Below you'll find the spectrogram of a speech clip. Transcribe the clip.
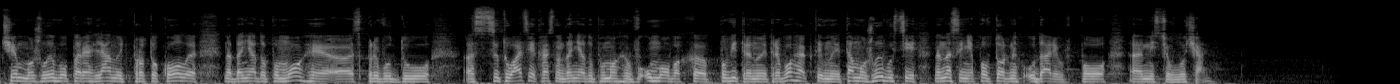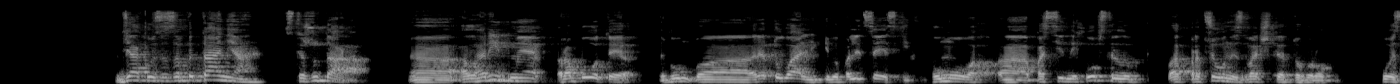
чи можливо переглянуть протоколи надання допомоги з приводу ситуації, якраз надання допомоги в умовах повітряної тривоги активної та можливості нанесення повторних ударів по місцю влучань? Дякую за запитання. Скажу так: алгоритми рятувальників і поліцейських в умовах постійних обстрілів відпрацьовані з 24-го року. Ось,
